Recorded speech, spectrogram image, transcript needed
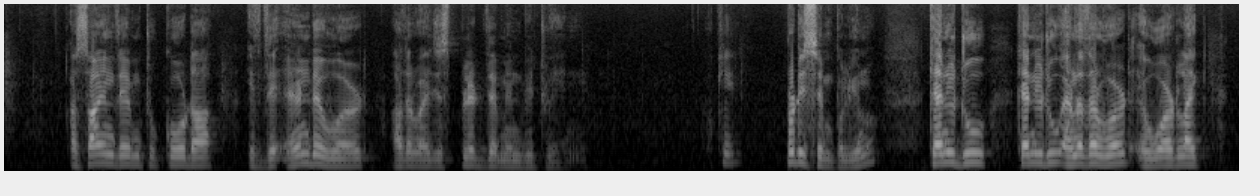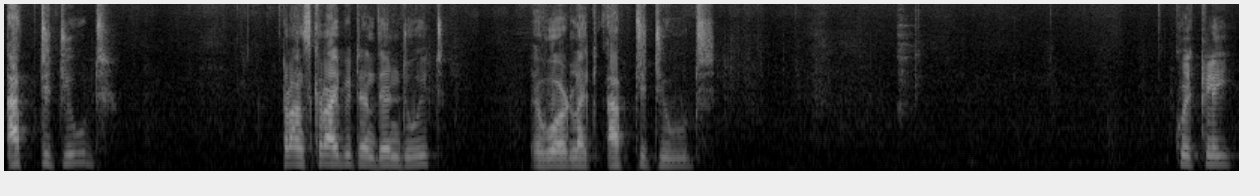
assign them to coda if they end a word otherwise split them in between. Okay. Pretty simple you know. Can you do can you do another word a word like aptitude. Transcribe it and then do it. A word like aptitude. Quickly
